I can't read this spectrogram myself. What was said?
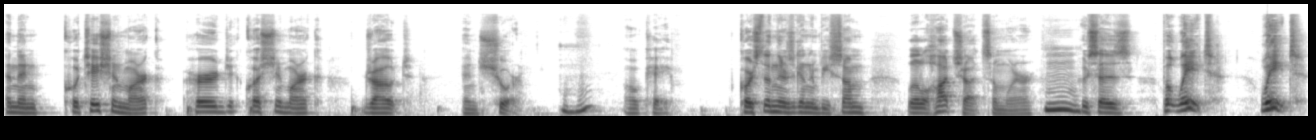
and then quotation mark, heard, question mark, drought, and sure. Mm-hmm. Okay. Of course, then there's going to be some little hotshot somewhere hmm. who says, but wait, wait,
